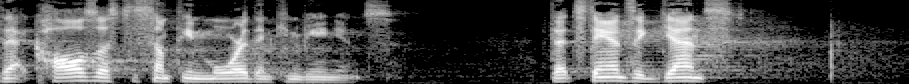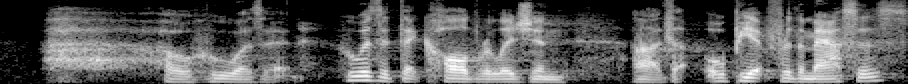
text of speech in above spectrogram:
that calls us to something more than convenience, that stands against, oh, who was it? Who was it that called religion uh, the opiate for the masses?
